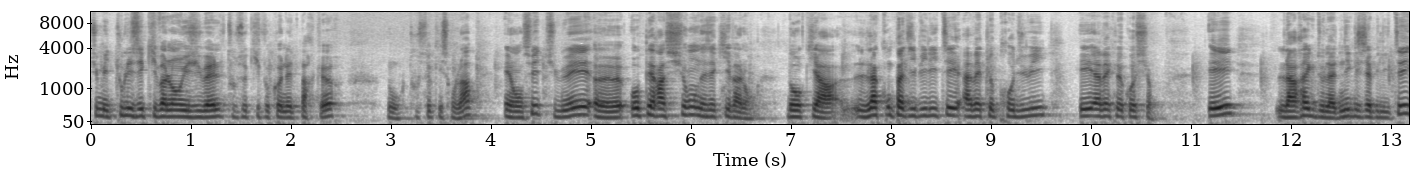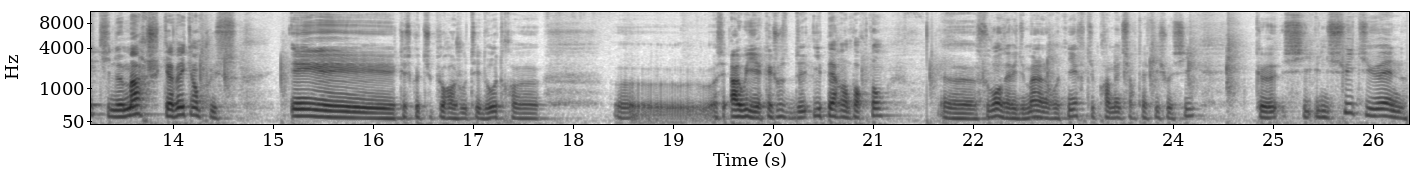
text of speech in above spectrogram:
Tu mets tous les équivalents usuels, tous ceux qu'il faut connaître par cœur, donc tous ceux qui sont là. Et ensuite, tu mets euh, opération des équivalents. Donc il y a la compatibilité avec le produit et avec le quotient. Et la règle de la négligeabilité qui ne marche qu'avec un plus. Et qu'est-ce que tu peux rajouter d'autre Euh, euh, Ah oui, il y a quelque chose de hyper important. Souvent, vous avez du mal à le retenir. Tu pourras mettre sur ta fiche aussi que si une suite UN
